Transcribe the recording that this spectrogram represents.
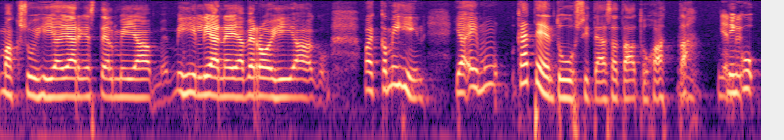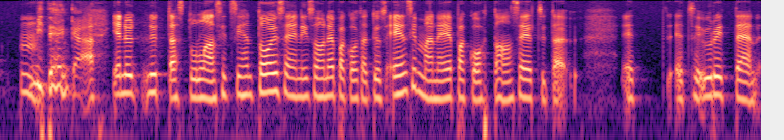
maksuihin ja järjestelmiin ja mihin lienee ja veroihin ja vaikka mihin. Ja ei mun käteen tuu sitä 100 000 Mm. Ja niin kuin mm. mitenkään. Ja nyt, nyt tässä tullaan sitten siihen toiseen isoon epäkohtaan, että jos ensimmäinen epäkohta on se, että, sitä, että, että se yrittäjän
